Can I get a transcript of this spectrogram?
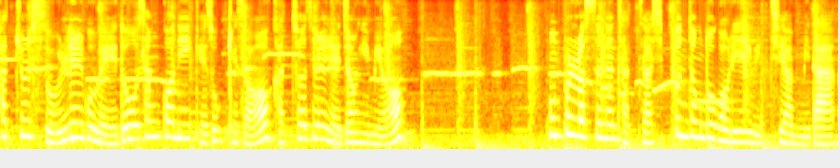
파출소 119 외에도 상권이 계속해서 갖춰질 예정이며 홈플러스는 자차 10분 정도 거리에 위치합니다.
